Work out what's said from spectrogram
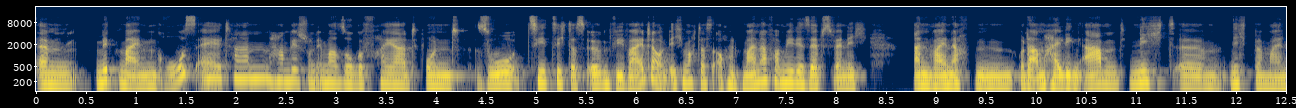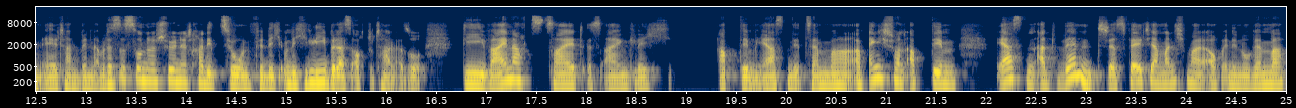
ähm, mit meinen Großeltern haben wir schon immer so gefeiert und so zieht sich das irgendwie weiter. Und ich mache das auch mit meiner Familie, selbst wenn ich an Weihnachten oder am Heiligen Abend nicht, ähm, nicht bei meinen Eltern bin. Aber das ist so eine schöne Tradition, finde ich. Und ich liebe das auch total. Also die Weihnachtszeit ist eigentlich ab dem 1. Dezember, eigentlich schon ab dem ersten Advent, das fällt ja manchmal auch in den November,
